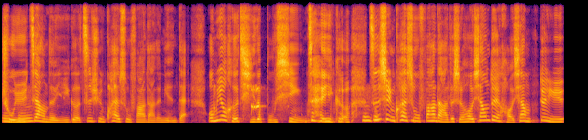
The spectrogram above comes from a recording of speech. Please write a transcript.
处于这样的一个资讯快速发达的年代，我们又何其的不幸，在一个资讯快速发达的时候，相对好像对于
